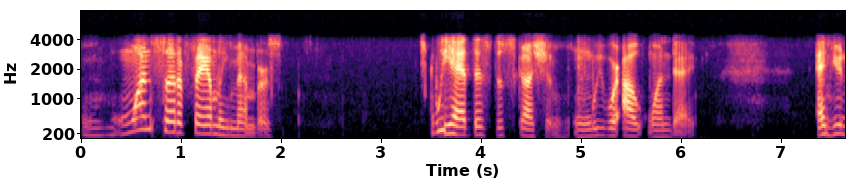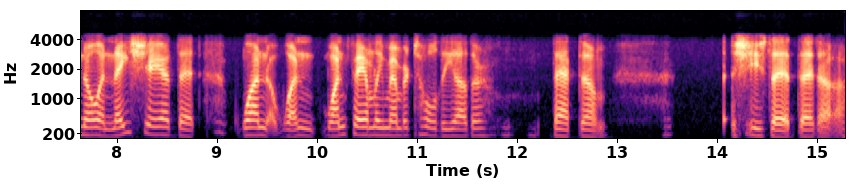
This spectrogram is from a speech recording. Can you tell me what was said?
one set of family members. We had this discussion and we were out one day. And you know, and they shared that one one one family member told the other that um she said that uh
